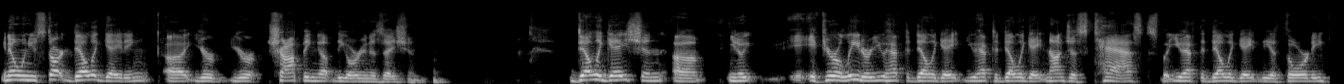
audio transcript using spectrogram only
you know when you start delegating uh, you're you're chopping up the organization delegation uh, you know, if you're a leader, you have to delegate. You have to delegate not just tasks, but you have to delegate the authority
